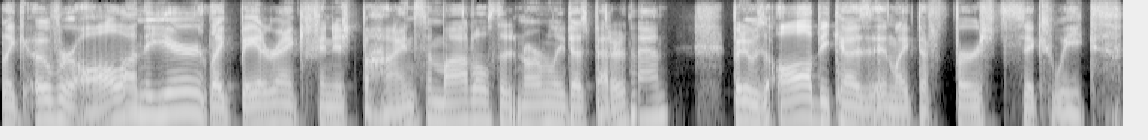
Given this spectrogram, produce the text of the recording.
like overall on the year like beta rank finished behind some models that it normally does better than but it was all because in like the first six weeks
